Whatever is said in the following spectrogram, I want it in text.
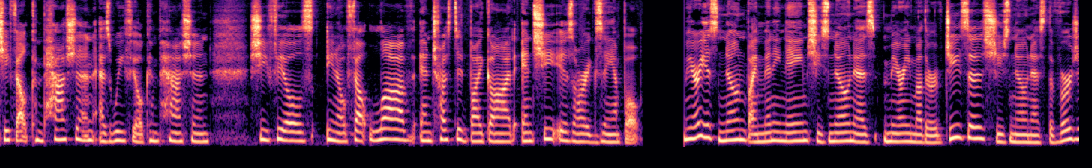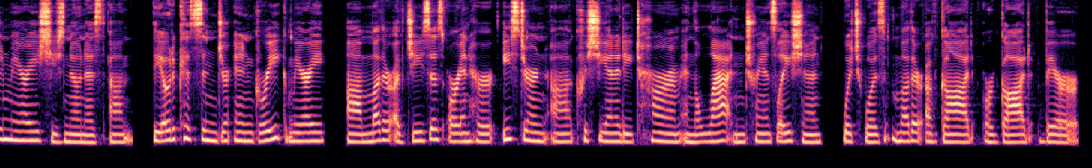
she felt compassion as we feel compassion. She feels, you know, felt love and trusted by God, and she is our example. Mary is known by many names. She's known as Mary, Mother of Jesus. She's known as the Virgin Mary. She's known as um, Theotokos in, in Greek, Mary, um, Mother of Jesus, or in her Eastern uh, Christianity term and the Latin translation, which was Mother of God or God bearer.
